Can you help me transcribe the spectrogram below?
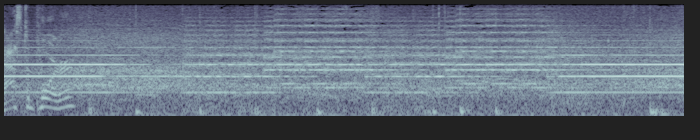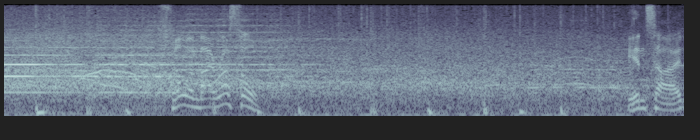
Pass to Porter. Stolen by Russell. Inside.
